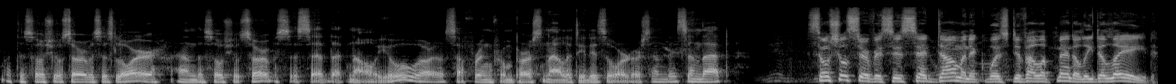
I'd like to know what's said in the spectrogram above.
But the social services lawyer and the social services said that no, you are suffering from personality disorders and this and that. Social services said Dominic was developmentally delayed,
